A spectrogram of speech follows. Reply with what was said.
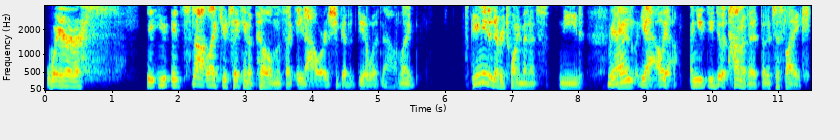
where it, you it's not like you're taking a pill and it's like eight hours you got to deal with now. Like you need it every 20 minutes, need. Really? And yeah, oh yeah. And you, you do a ton of it, but it's just like,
